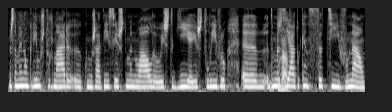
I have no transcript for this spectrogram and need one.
mas também não queríamos tornar, uh, como já disse, este manual, este guia, este livro, uh, demasiado Pesado. cansativo, não. Uh,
